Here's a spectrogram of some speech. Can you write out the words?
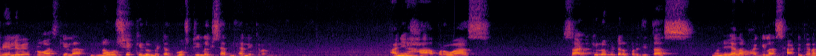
रेल्वे प्रवास केला नऊशे किलोमीटर. गोष्टी लक्षात घ्या लेकरांनो. आणि हा प्रवास साठ किलोमीटर प्रति तास म्हणजे याला भागीला साठ करा.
